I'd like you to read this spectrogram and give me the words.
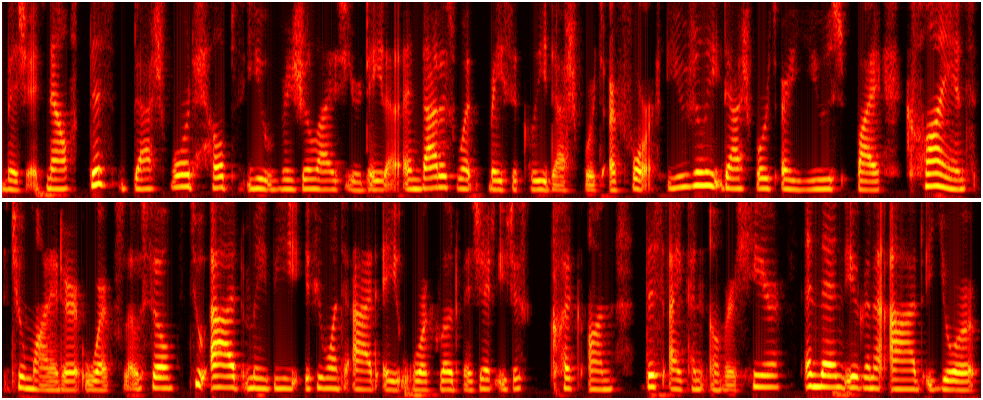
widget. Now, this dashboard helps you visualize your data, and that is what basically dashboards are for. Usually, dashboards are used by clients to monitor workflow. So, to add maybe if you want to add a workload widget, you just click on this icon over here, and then you're going to add your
